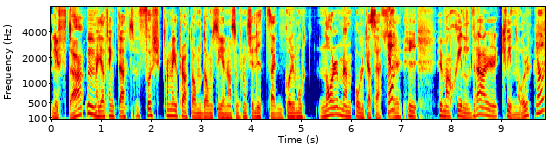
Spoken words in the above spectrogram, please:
lyfta. Men jag tänkte att först kan man ju prata om de scenerna som kanske lite går emot normen på olika sätt. Ja. hur, hur man skildrar kvinnor. Ja.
